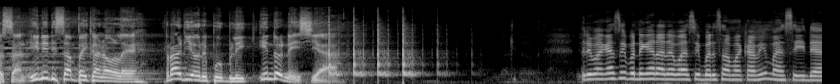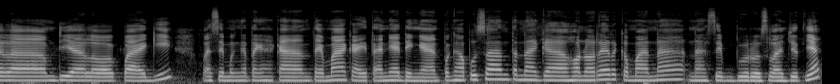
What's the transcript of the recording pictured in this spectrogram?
Pesan ini disampaikan oleh Radio Republik Indonesia. Terima kasih pendengar Anda masih bersama kami masih dalam dialog pagi masih mengetengahkan tema kaitannya dengan penghapusan tenaga honorer ke mana nasib guru selanjutnya.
